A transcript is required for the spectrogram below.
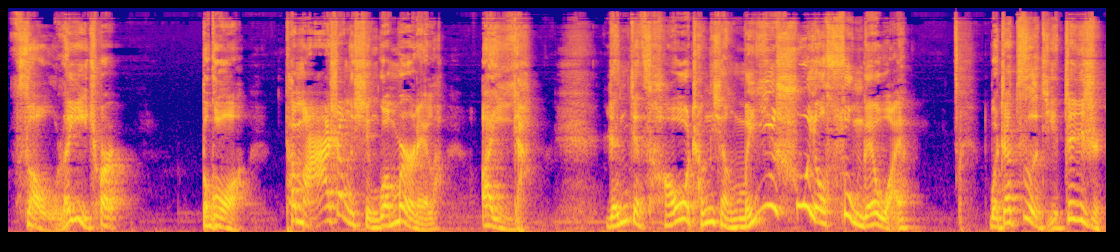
走了一圈不过他马上醒过闷来了，哎呀，人家曹丞相没说要送给我呀，我这自己真是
